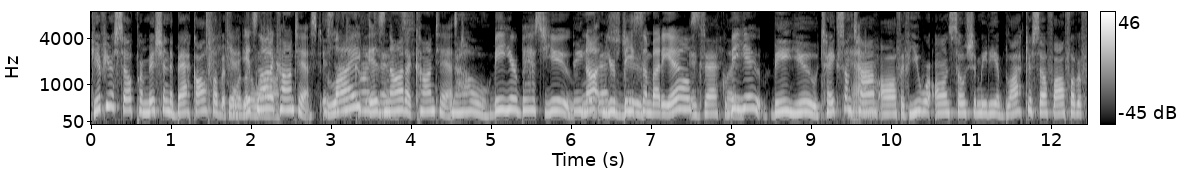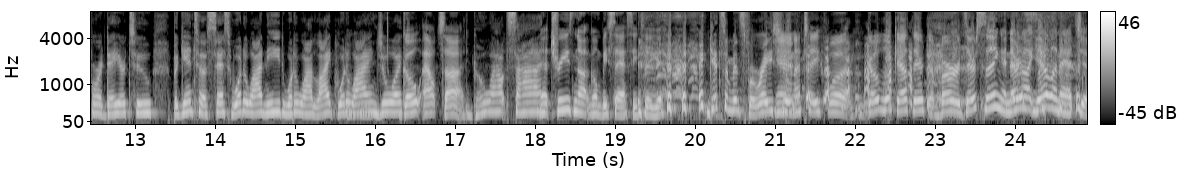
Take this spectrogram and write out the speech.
give yourself permission to back off of it yeah, for a little bit. It's while. not a contest. It's Life not a contest. is not a contest. No. Be your best you. Be not your, your be you. somebody else. Exactly. Be you. Be you. Take some Yeah. time off. If you were on social media, block yourself off of it for a day or two. Begin to assess what do I need? What do I like? What do I enjoy? Mm-hmm. Go outside. Go outside. That tree's not going to be sassy to you. Get some inspiration. Yeah, and I tell you what, go look out there at the birds. They're singing. They're not yelling at you.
